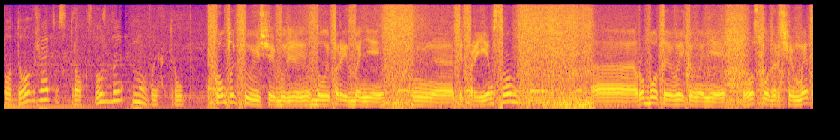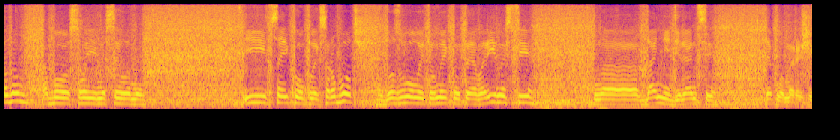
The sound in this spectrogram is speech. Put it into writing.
подовжать строк служби нових труб. Комплектуючі були, були придбані підприємством. Е, Роботи виконані господарчим методом або своїми силами. І цей комплекс робот дозволить уникнути аварійності на даній ділянці тепломережі.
